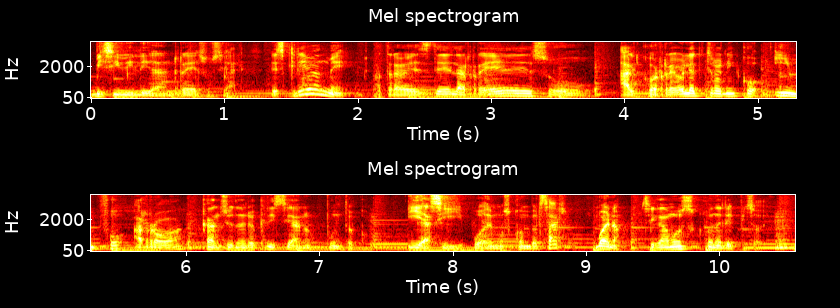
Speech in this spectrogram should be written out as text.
visibilidad en redes sociales. Escríbanme a través de las redes o al correo electrónico info arroba cancionerocristiano.com y así podemos conversar. Bueno, sigamos con el episodio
